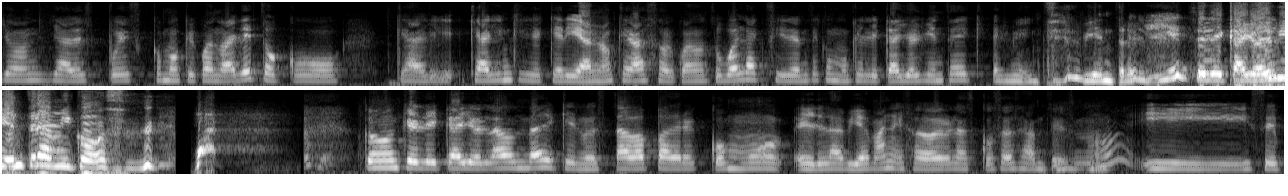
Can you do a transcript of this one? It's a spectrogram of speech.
John ya después, como que cuando a él le tocó que, alguien que alguien que quería, ¿no? Que era Sol, cuando tuvo el accidente, como que le cayó el vientre, el vientre, el vientre. vientre. Se le cayó el vientre, amigos. como que le cayó la onda de que no estaba padre como él había manejado las cosas antes, ¿no? Y se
